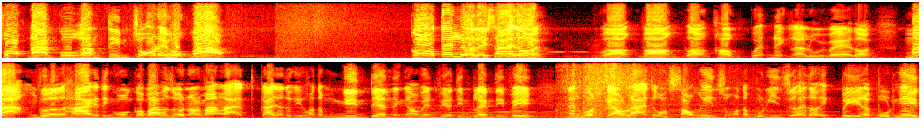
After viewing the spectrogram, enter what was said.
Fox đang cố gắng tìm chỗ để húc vào. Có tên lửa lấy sai rồi. Vâng, vâng, vâng, không, quyết định là lùi về rồi. Mạng vừa hai cái tình huống combat vừa rồi nó mang lại cá nhân tôi nghĩ khoảng tầm 1.000 tiền dành cho bên phía team Blame TV Network kéo lại từ khoảng 6.000 xuống khoảng tầm 4.500 rồi, XP là 4.000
